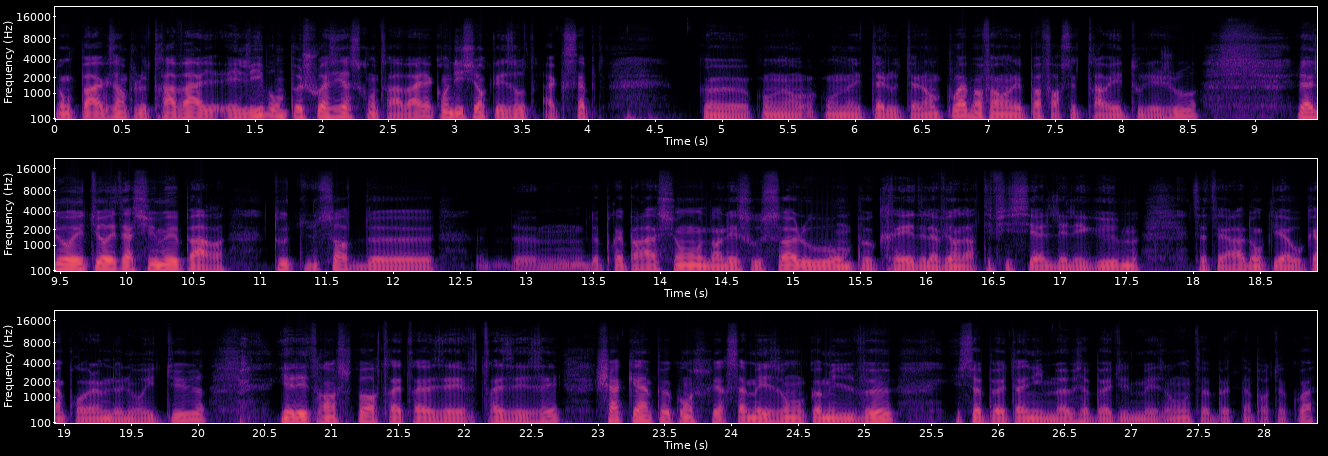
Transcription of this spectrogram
Donc, par exemple, le travail est libre, on peut choisir ce qu'on travaille, à condition que les autres acceptent qu'on qu ait tel ou tel emploi, mais enfin, on n'est pas forcé de travailler tous les jours. La nourriture est assumée par toute une sorte de, de, préparation dans les sous-sols où on peut créer de la viande artificielle, des légumes, etc. Donc il n'y a aucun problème de nourriture. Il y a des transports très, très, très aisés. Chacun peut construire sa maison comme il veut. Ça peut être un immeuble, ça peut être une maison, ça peut être n'importe quoi. De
